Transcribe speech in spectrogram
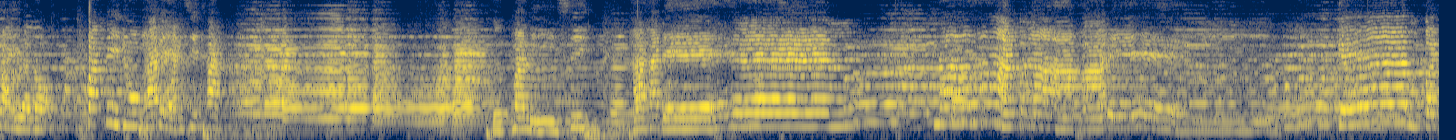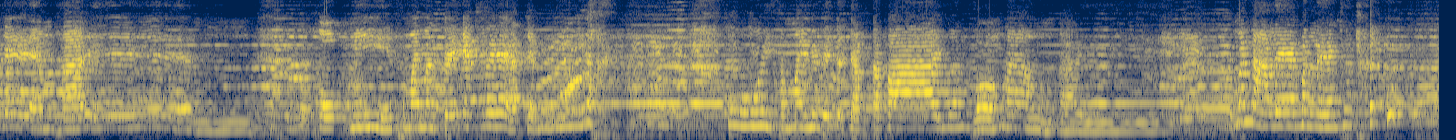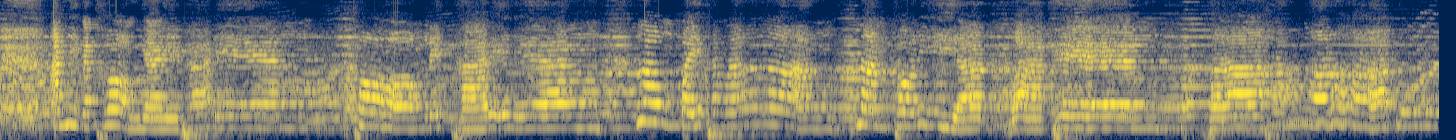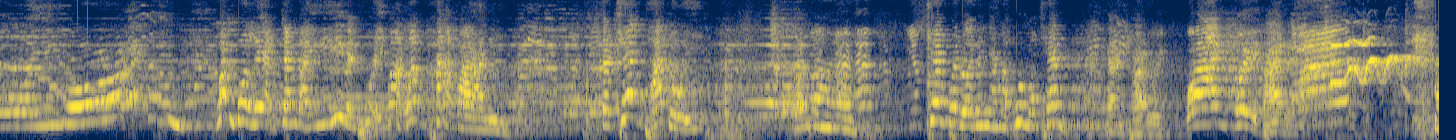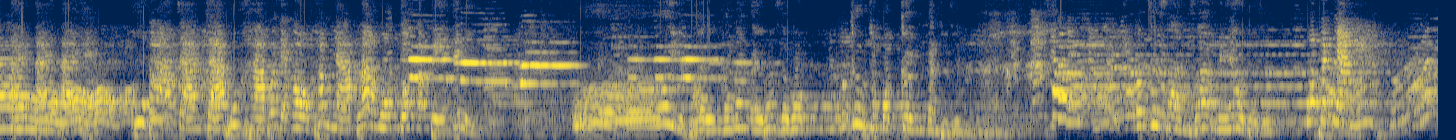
ไปละเนาะปัดนี่ดูผาแดงสิค่ะเถิบมานี่สิผาแดงหน้าตาผาแดงแก้มก็แก้มผาแดงอกนี่ทำไมมันเป็นแอดแรดอย่างนี้โอ้ยทำไมไม่เป็นตะจับตะปายเหมือนของนางไอมันหนาแรงมันแรงใช่ไหม ท้องใหญ่ผาแดงท้องเล็กผาแดงล่องไปข้างล่าง นั่นเขาเรียกว่าแข่งผาโดยโอ้ยมันบ่แรงจังไดเป็นผู้ใดบ้าล่ำผ้าวานี่แต่แข้งผาโดยอ่าแข้งผาโดยเป็นหยังล่ะพูดว่าแข้งแข่งพาด้วยว้ายค่อยพาเลย จารย์จ๋าผู้ขาว่าอยากเอาข้ามหยาพระมงยกกระเปนได้นี่โอ้ยพาเดินมานั่งไอ้พันสบกมันคือจะมาเกินกันเถอะสิมันคือสร้างสร้างแมวเถอะสิว่าเป็นหยัง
